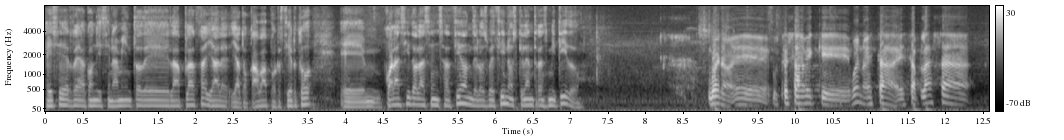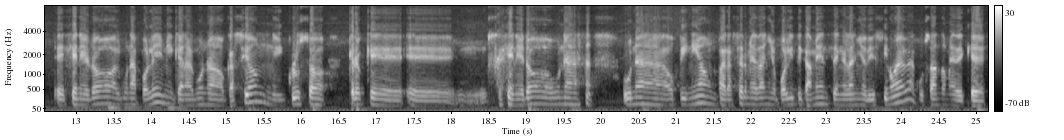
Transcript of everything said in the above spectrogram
ese reacondicionamiento de la plaza ya, ya tocaba, por cierto. Eh, ¿Cuál ha sido la sensación de los vecinos que le han transmitido? Bueno, eh, usted sabe que, bueno, esta, esta plaza eh, generó alguna polémica en alguna ocasión, incluso creo que eh, se generó una, una opinión para hacerme daño políticamente en el año 19, acusándome de que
